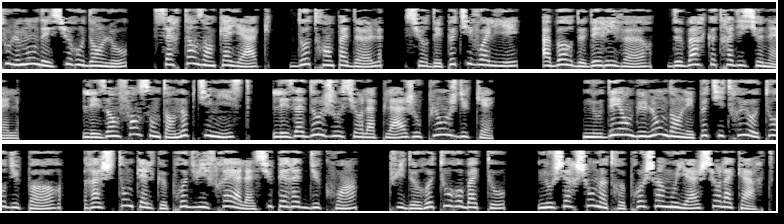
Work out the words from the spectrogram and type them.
tout le monde est sur ou dans l'eau, certains en kayak, d'autres en paddle, sur des petits voiliers, à bord de dériveurs, de barques traditionnelles. Les enfants sont en optimiste, les ados jouent sur la plage ou plongent du quai. Nous déambulons dans les petites rues autour du port, rachetons quelques produits frais à la supérette du coin, puis de retour au bateau, nous cherchons notre prochain mouillage sur la carte.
